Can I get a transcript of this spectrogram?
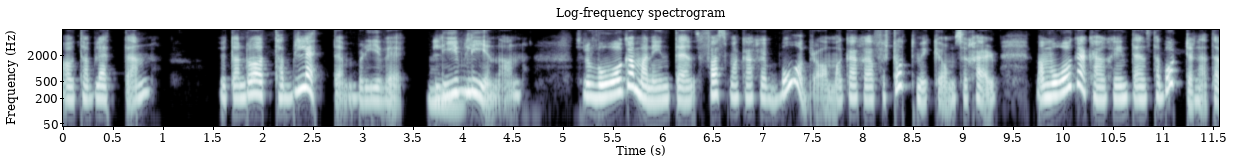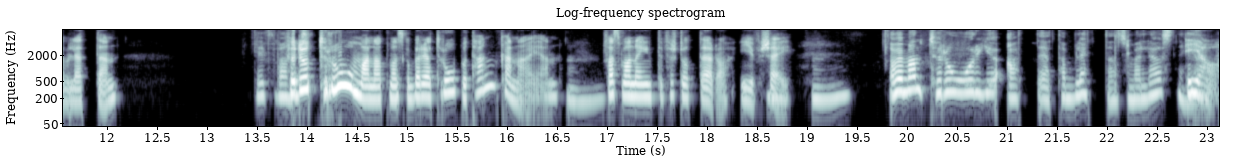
av tabletten, utan då har tabletten blivit Mm. livlinan. Så då vågar man inte ens, fast man kanske mår bra, man kanske har förstått mycket om sig själv, man vågar kanske inte ens ta bort den här tabletten. Är för då tror man att man ska börja tro på tankarna igen. Mm. Fast man har inte förstått det då, i och för sig. Mm. Ja, men man tror ju att det är tabletten som är lösningen. Ja.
